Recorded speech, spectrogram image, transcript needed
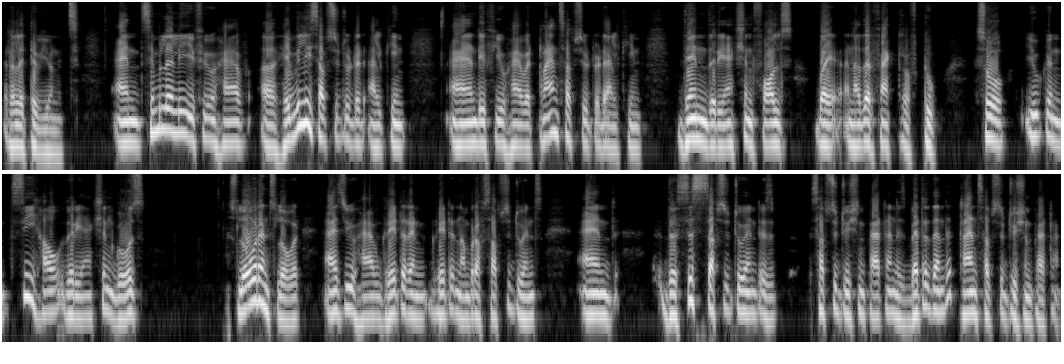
relative units. And similarly, if you have a heavily substituted alkene and if you have a trans substituted alkene, then the reaction falls by another factor of 2. So, you can see how the reaction goes slower and slower as you have greater and greater number of substituents and the cis substituent is substitution pattern is better than the trans substitution pattern.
